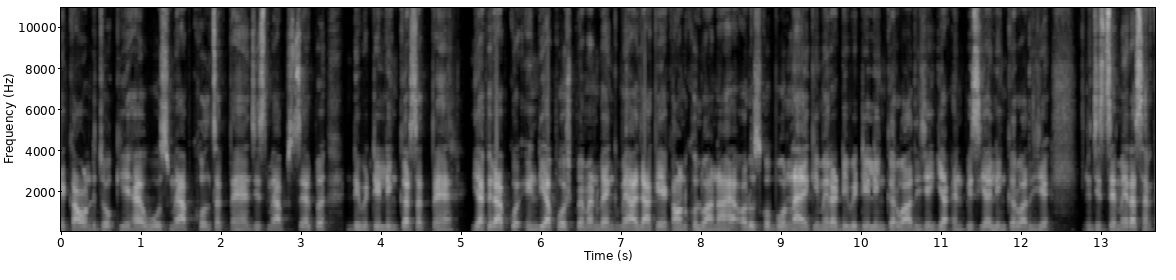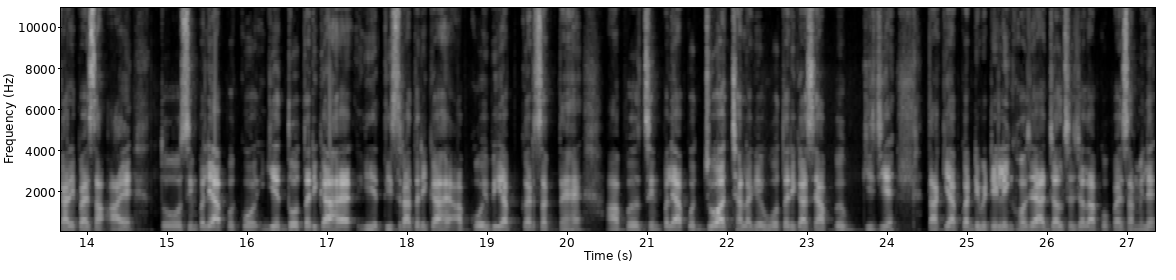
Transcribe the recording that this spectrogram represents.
अकाउंट जो कि है, वो उसमें आप खोल सकते हैं, जिसमें आप सेल्फ डीबीटी लिंक कर सकते हैं, या फिर आपको इंडिया पोस्ट पेमेंट बैंक में आ जाके अकाउंट खुलवाना है और उसको बोलना है कि मेरा डीबीटी लिंक करवा दीजिए या एनपीसीआई लिंक करवा दीजिए, जिससे मेरा सरकारी पैसा आए। तो सिंपली आपको ये दो तरीका है, ये तीसरा तरीका है, आप कोई भी आप कर सकते हैं। आप सिंपली आपको जो अच्छा लगे वो तरीका से आप कीजिए ताकि आपका डीबीटी लिंक हो जाए, जल्द से जल्द आपको पैसा मिले।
